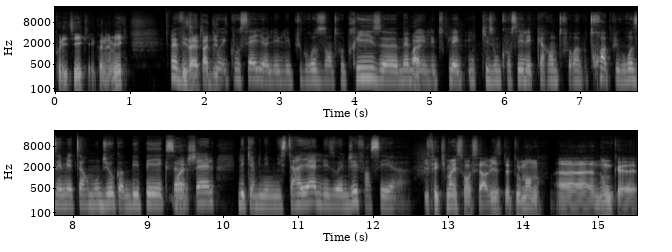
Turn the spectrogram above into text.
politiques, économiques. Ouais, vous Ils avaient dites pas du- ils conseillent les, les plus grosses entreprises, euh, même Ouais. les, les- toutes les- qu'ils ont conseillé les 43 plus gros émetteurs mondiaux comme BP, Exxon, Ouais. Shell, les cabinets ministériels, les ONG. Enfin, c'est euh, Effectivement, ils sont au service de tout le monde. Euh, donc, euh,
